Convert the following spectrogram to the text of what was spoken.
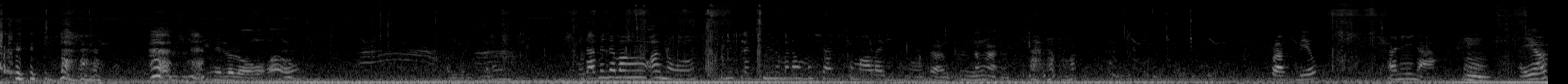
Niloloko ka, o. Ang dami namang ano, siniplex mo naman ako masyado sa mga live mo. Yun na nga. Front view? Kanina. Hmm. Ayaw.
